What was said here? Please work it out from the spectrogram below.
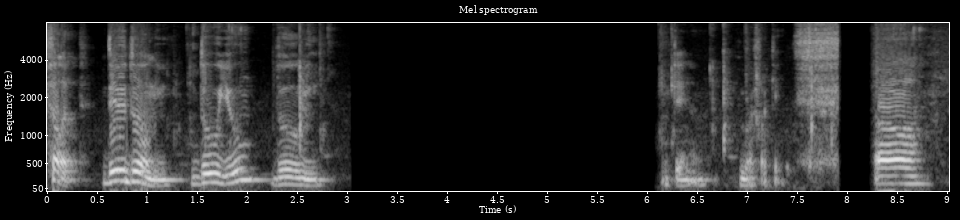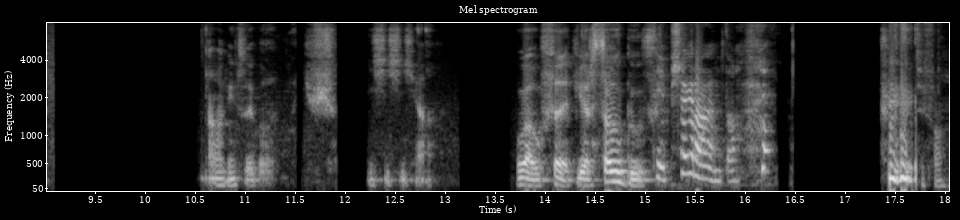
Filip, do you duel me? Do you duel me? Okay, no. Chyba fucking. Uh, I'm going to go. Hihihiha. Wow, Filip, you're so good. Ty, przegrałem to. Cicho.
